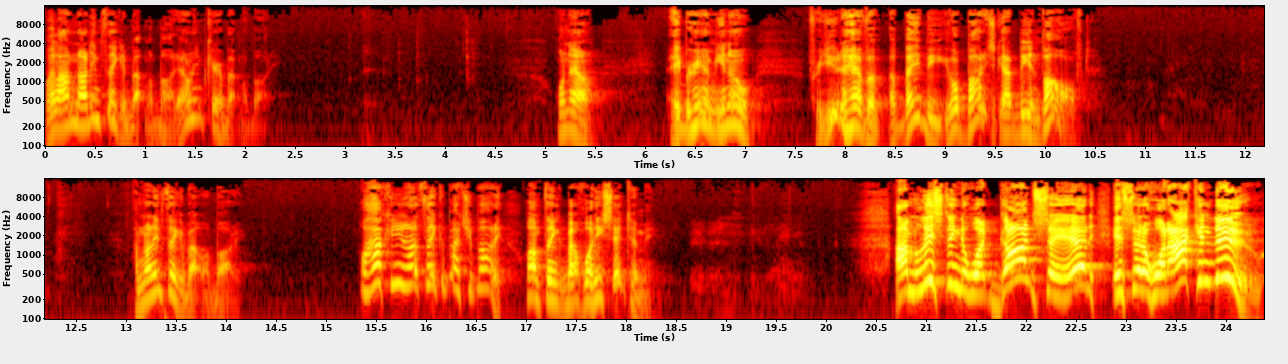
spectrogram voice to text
Well, I'm not even thinking about my body. I don't even care about my body. Well, now, Abraham, you know, for you to have a, a baby, your body's got to be involved. I'm not even thinking about my body. Well, how can you not think about your body? Well, I'm thinking about what he said to me. I'm listening to what God said instead of what I can do.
